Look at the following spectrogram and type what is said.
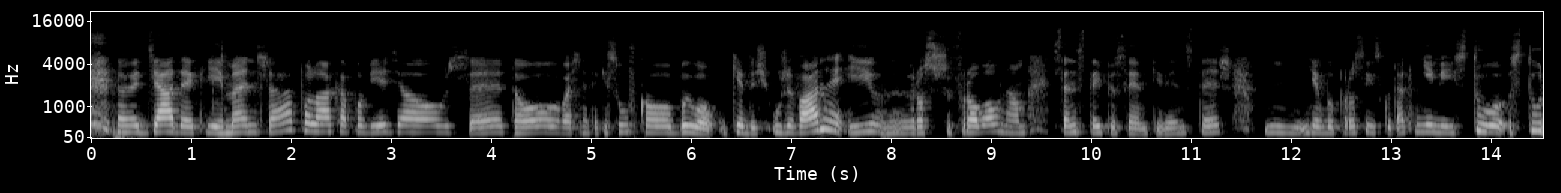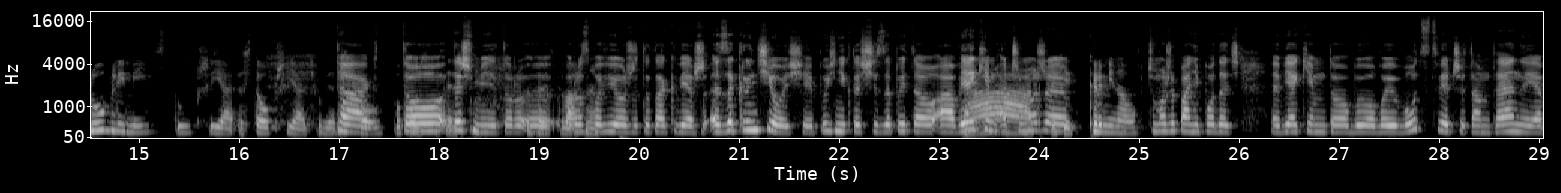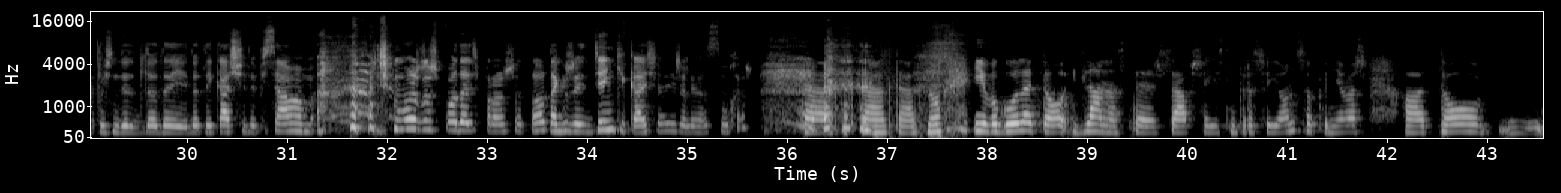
dziadek jej męża, Polaka, powiedział, że to właśnie takie słówko było kiedyś używane i mm, rozszyfrował nam sens tej piosenki, więc też mm, jakby po rosyjsku, tak, nie miej 100, 100 rubli, miej 100, przyja- 100 przyjaciół, więc Tak, po, po to polsku też mnie to, to rozbawiło, że to tak, wiesz, zakręciło się. Później ktoś się zapytał, a w jakim, a czy Tak, może kryminał. czy może pani podać, w jakim to było województwie, czy tamten? Ja później do, do, do tej Kasi napisałam, czy możesz podać, proszę, to? Także dzięki Kasia, jeżeli nas słuchasz. Tak, tak, tak, tak. No i w ogóle to i dla nas też zawsze jest interesujące, ponieważ a, to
